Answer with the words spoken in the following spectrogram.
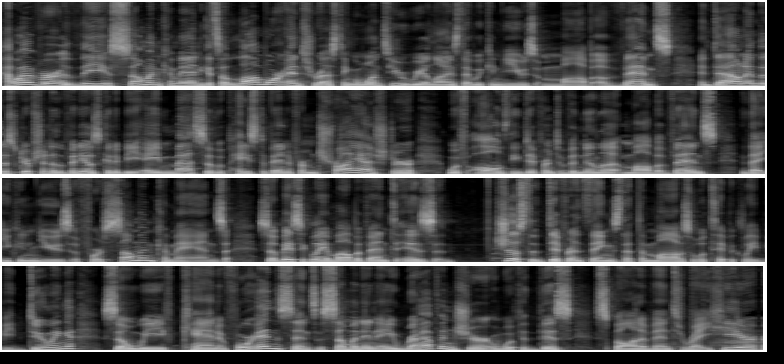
However, the summon command gets a lot more interesting once you realize that we can use mob events. And down in the description of the video is going to be a massive paste bin from Triaster with all of the different vanilla mob events that you can use for summon commands. So basically a mob event is just the different things that the mobs will typically be doing. So we can, for instance, summon in a Ravager with this spawn event right here,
